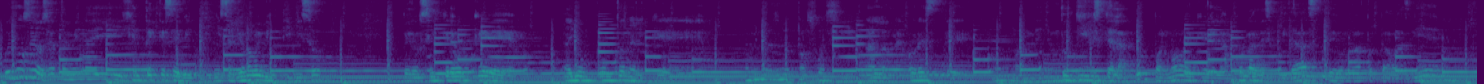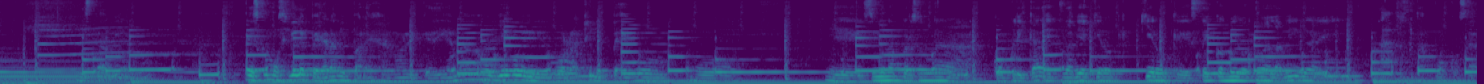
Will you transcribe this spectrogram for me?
pues no sé, o sea, también hay gente que se victimiza. Yo no me victimizo, pero sí creo que hay un punto en el que A mí una vez me pasó así. a lo mejor este, No tú tuviste la culpa, ¿no? De que a lo mejor la descuidaste o no Es como si yo le pegara a mi pareja, ¿no? De que diga, no, llego y borracho y le pego. O eh, soy una persona complicada y todavía quiero, quiero que esté conmigo toda la vida. Y, ah, pues tampoco, o sea,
